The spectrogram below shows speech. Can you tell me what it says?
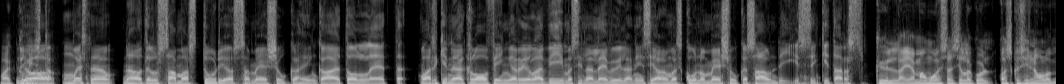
vaikka Joo, mistä. mun mielestä nämä on nauhoitellut samassa studiossa Meshugahin kanssa, että tolle, että varsinkin nämä Clawfinger jollain viimeisillä levyillä, niin siellä on myös kunnon Meshuga soundi siinä kitarassa. Kyllä, ja mä muistan silloin, kun olisiko siinä ollut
